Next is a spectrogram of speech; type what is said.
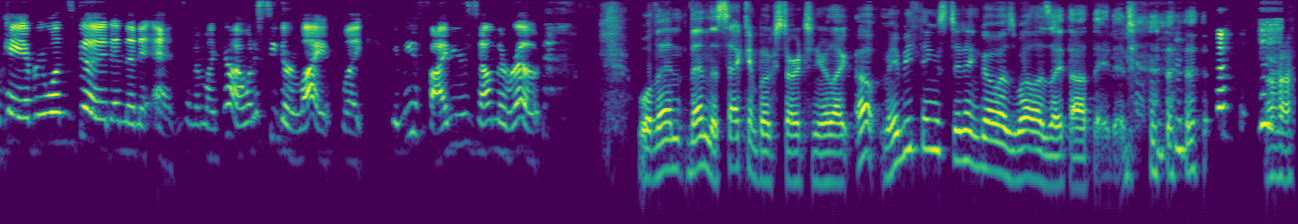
okay, everyone's good, and then it ends, and I'm like, no, I want to see their life. Like, give me a five years down the road. Well, then then the second book starts, and you're like, oh, maybe things didn't go as well as I thought they did. Uh-huh.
